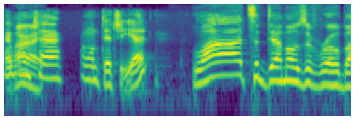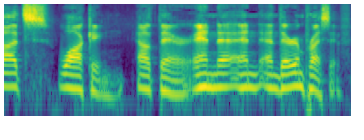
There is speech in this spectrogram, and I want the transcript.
I won't right. uh, I won't ditch it yet. Lots of demos of robots walking out there, and and and they're impressive.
